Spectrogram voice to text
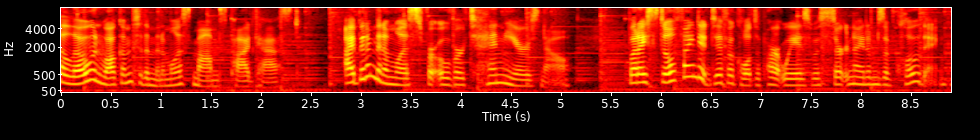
Hello, and welcome to the Minimalist Moms podcast. I've been a minimalist for over 10 years now, but I still find it difficult to part ways with certain items of clothing.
